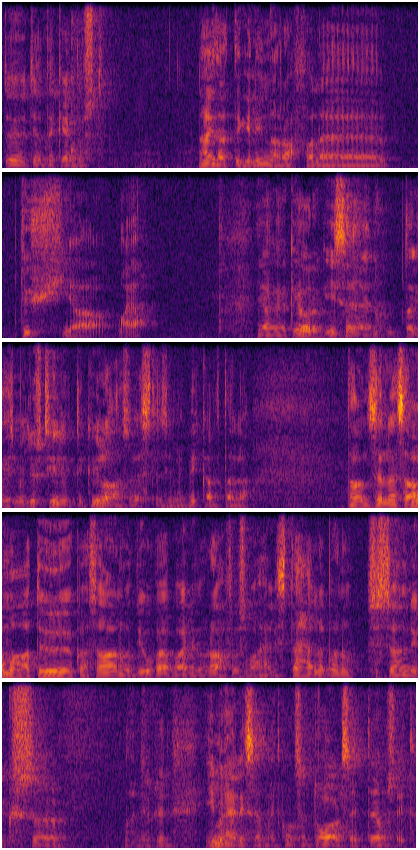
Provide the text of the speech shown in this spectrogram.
tööd ja tegevust, näidatigi linnarahvale tühja maja. ja, ja Georg ise, noh, ta käis meil just hiljuti külas, vestlesime pikalt, aga ta on sellesama tööga saanud jube palju rahvusvahelist tähelepanu, sest see on üks äh, noh, niisuguseid imelisemaid kontseptuaalseid teoseid.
